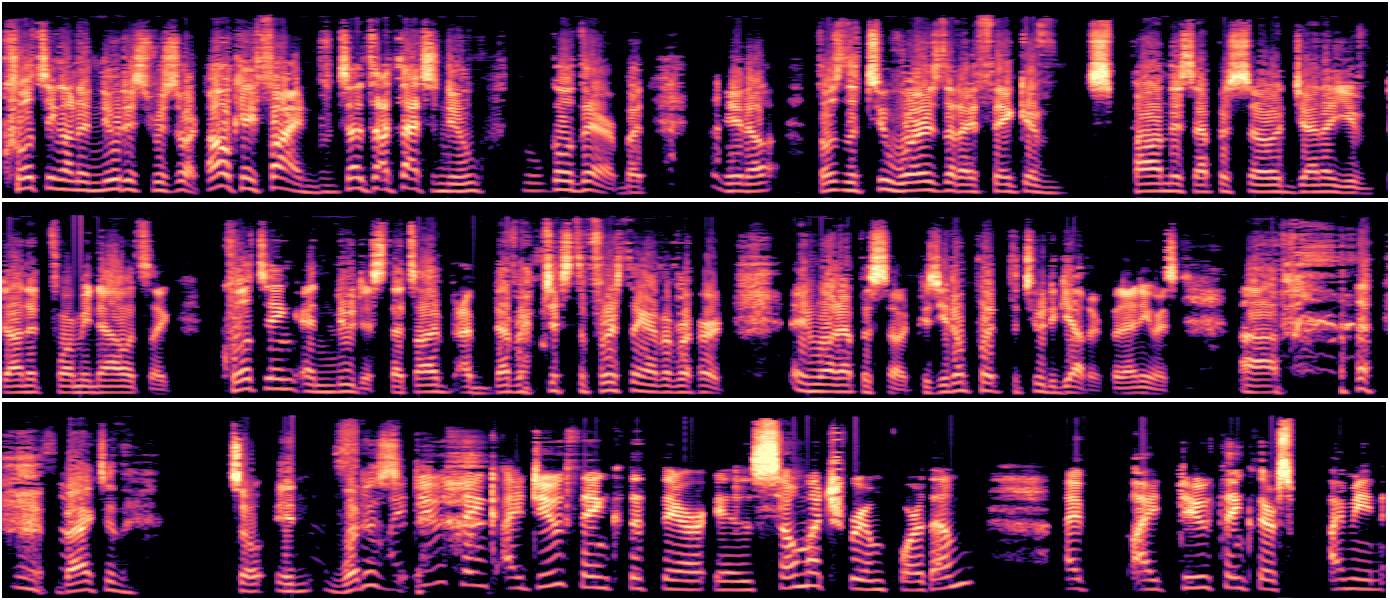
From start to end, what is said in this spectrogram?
quilting on a nudist resort. Okay, fine, that, that's new. We'll go there. But you know, those are the two words that I think have spawned this episode. Jenna, you've done it for me now. It's like quilting and nudist. That's I've, I've never just the first thing I've ever heard in one episode because you don't put the two together. But anyways, uh, back to the. So in what is? I do think I do think that there is so much room for them. I I do think there's. I mean,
